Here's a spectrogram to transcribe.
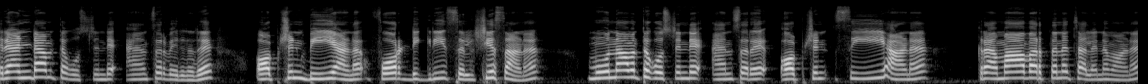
രണ്ടാമത്തെ ക്വസ്റ്റ്യന്റെ ആൻസർ വരുന്നത് ഓപ്ഷൻ ബി ആണ്. ഫോർ ഡിഗ്രി സെൽഷ്യസ് ആണ്. മൂന്നാമത്തെ ക്വസ്റ്റ്യന്റെ ആൻസർ ഓപ്ഷൻ സി ആണ്. ക്രമാവർത്തന ചലനമാണ്.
